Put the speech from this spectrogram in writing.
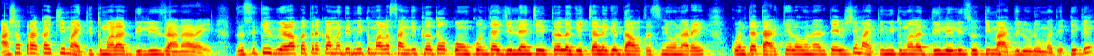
अशा प्रकारची माहिती तुम्हाला दिली जाणार आहे. जसं की वेळापत्र वेळापत्रकामध्ये मी तुम्हाला सांगितलं होतं कोणकोणत्या जिल्ह्यांच्या इथं लगेचच्या लगेच धाव चाचणी होणार आहे कोणत्या तारखेला होणार आहे त्याविषयी माहिती मी तुम्हाला दिलेलीच होती मागील व्हिडिओमध्ये ठीक आहे?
